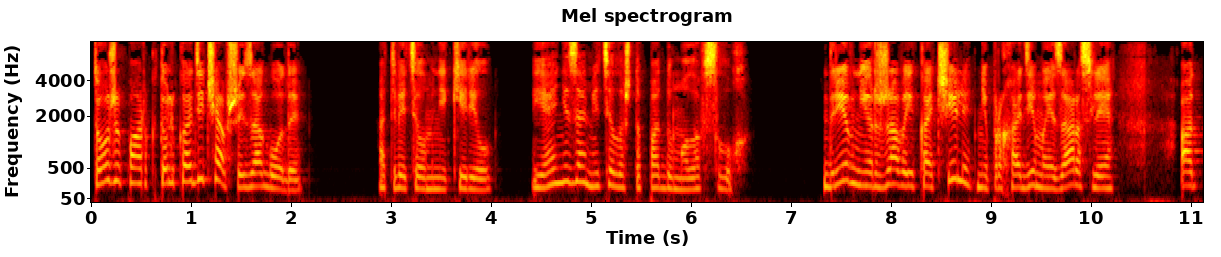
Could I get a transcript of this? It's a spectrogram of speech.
«Тоже парк, только одичавший за годы», — ответил мне Кирилл. Я и не заметила, что подумала вслух. «Древние ржавые качели, непроходимые заросли, а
